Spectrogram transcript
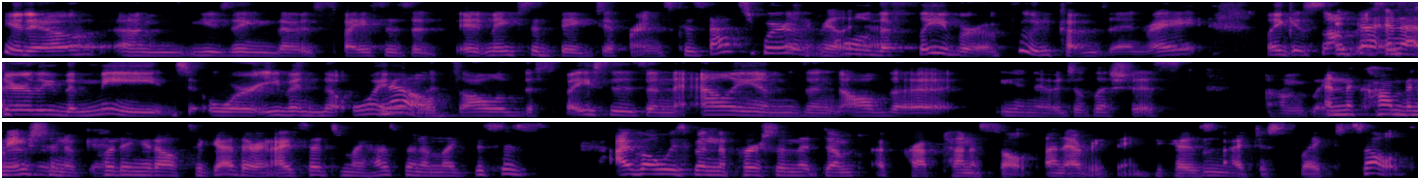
You know, um, using those spices, it, it makes a big difference because that's where really all the flavor of food comes in, right? Like it's not It does, necessarily the meat or even the oil; No. it's all of the spices and the alliums and all the you know delicious. Um, and the combination of putting it all together. And I said to my husband, I'm like, this is, I've always been the person that dumped a crap ton of salt on everything because Mm. I just liked salt.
